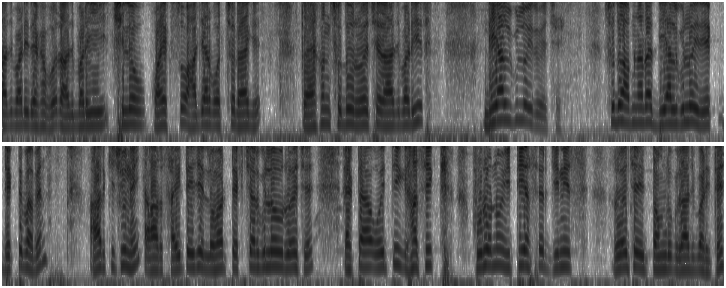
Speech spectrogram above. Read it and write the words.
রাজবাড়ি দেখাবো। রাজবাড়ি ছিল কয়েকশো হাজার বছর আগে। তো এখন শুধু রয়েছে রাজবাড়ির। দেয়ালগুলোই রয়েছে। শুধু আপনারা দেয়ালগুলোই দেখ- দেখতে পাবেন, আর কিছু নেই। আর সাইডে যে লোহার টেক্সচারগুলোও রয়েছে, একটা ঐতিহাসিক পুরনো ইতিহাসের জিনিস রয়েছে এই তমলুক রাজবাড়িতে।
